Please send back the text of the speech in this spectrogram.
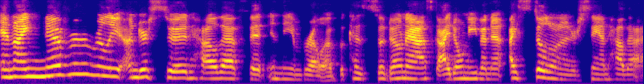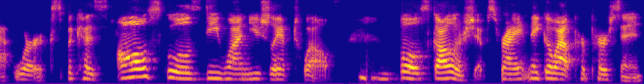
and I never really understood how that fit in the umbrella because. So don't ask. I don't even. I still don't understand how that works because all schools D one usually have 12 mm-hmm. full scholarships, right? And they go out per person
